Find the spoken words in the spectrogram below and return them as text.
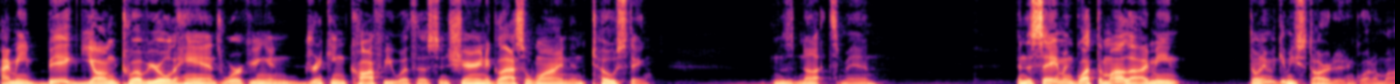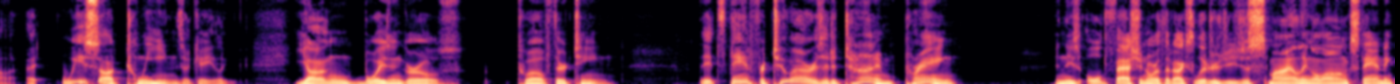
I mean, big, young 12 year old hands working and drinking coffee with us and sharing a glass of wine and toasting. This is nuts, man. And the same in Guatemala. I mean, don't even get me started in Guatemala. We saw tweens, okay, like young boys and girls, 12, 13, They'd stand for two hours at a time praying in these old fashioned Orthodox liturgies, just smiling along, standing.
